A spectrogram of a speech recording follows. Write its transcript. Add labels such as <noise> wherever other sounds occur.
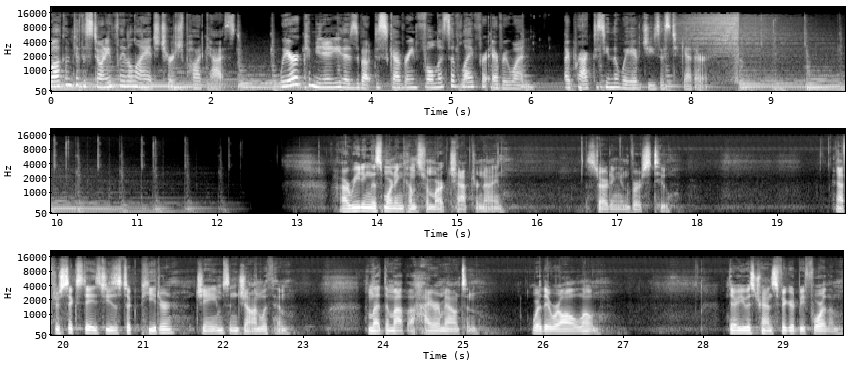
Welcome to the Stony Plain Alliance Church podcast. We are a community that is about discovering fullness of life for everyone by practicing the way of Jesus together. Our reading this morning comes from Mark chapter 9, starting in verse 2. After six days, Jesus took Peter, James, and John with him and led them up a higher mountain where they were all alone. There he was transfigured before them.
